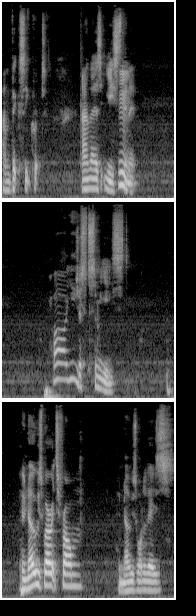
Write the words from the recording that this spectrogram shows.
and Vic Secret. And there's yeast in Hmm. it, Oh, you just some yeast. Who knows where it's from? Who knows what it is?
